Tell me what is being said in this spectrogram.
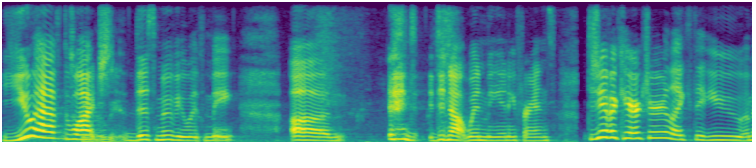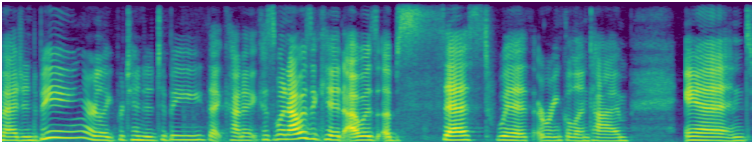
You have to watch movie. this movie with me." Um, it did not win me any friends. Did you have a character like that you imagined being or like pretended to be that kind of? Because when I was a kid, I was obsessed with A Wrinkle in Time. And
